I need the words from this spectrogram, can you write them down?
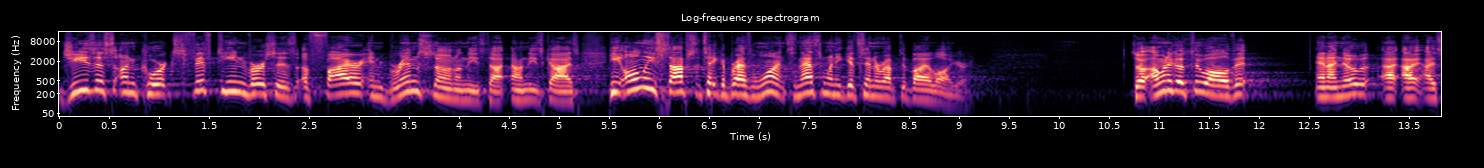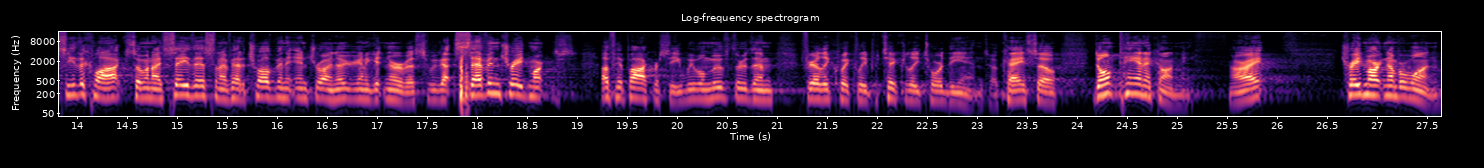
Jesus uncorks 15 verses of fire and brimstone on these, on these guys. He only stops to take a breath once, and that's when he gets interrupted by a lawyer. So I want to go through all of it, and I know I, I, I see the clock, so when I say this, and I've had a 12 minute intro, I know you're going to get nervous. We've got seven trademarks of hypocrisy. We will move through them fairly quickly, particularly toward the end, okay? So don't panic on me, all right? Trademark number one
